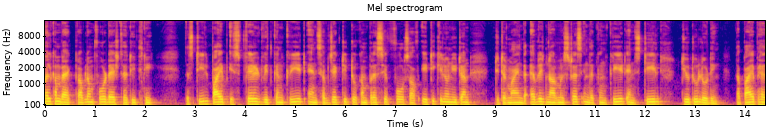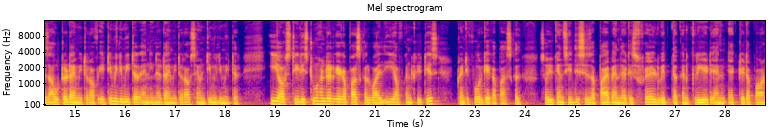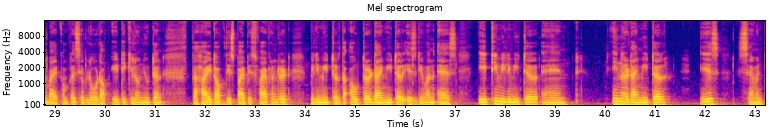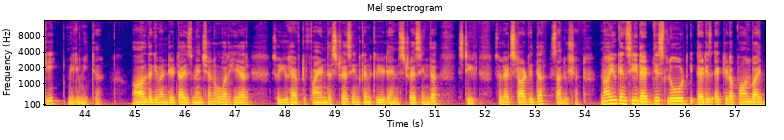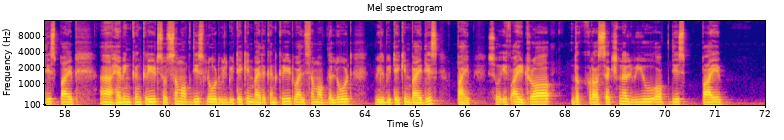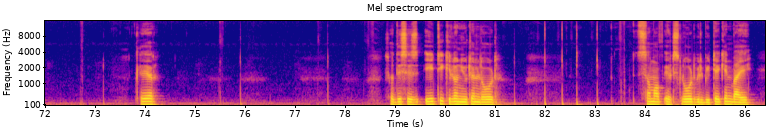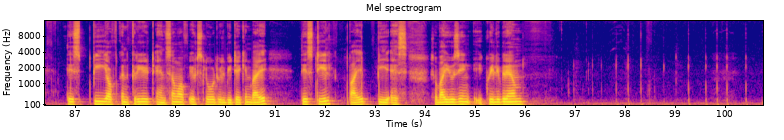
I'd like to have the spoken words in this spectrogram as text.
Welcome back. Problem 4-33. The steel pipe is filled with concrete and subjected to a compressive force of 80 kN. Determine the average normal stress in the concrete and steel due to loading. The pipe has outer diameter of 80 mm and inner diameter of 70 mm. E of steel is 200 gigapascal while E of concrete is 24 gigapascal. So you can see this is a pipe and that is filled with the concrete and acted upon by a compressive load of 80 kilonewton. The height of this pipe is 500 millimeter. The outer diameter is given as 80 millimeter and inner diameter is 70 millimeter. All the given data is mentioned over here. So you have to find the stress in concrete and stress in the steel. So let's start with the solution. Now you can see that this load that is acted upon by this pipe uh, having concrete. So some of this load will be taken by the concrete while some of the load will be taken by this pipe. So if I draw the cross-sectional view of this pipe clear so this is 80 kilonewton load some of its load will be taken by this P of concrete and some of its load will be taken by this steel pipe PS. So by using equilibrium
